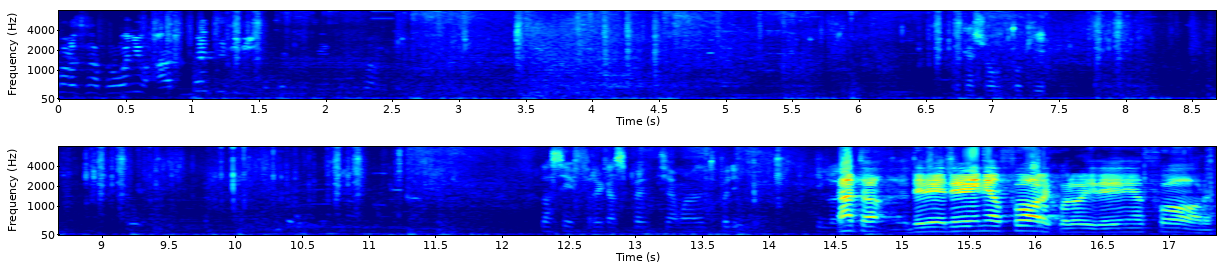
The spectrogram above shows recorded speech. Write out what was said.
Con la sopra, voglio... Ha 20 di vita, 20 di vita. Perché c'ho 8 kill. La safe, raga, aspettiamo, quelli. Tanto deve, deve venire fuori quello lì, deve venire fuori.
